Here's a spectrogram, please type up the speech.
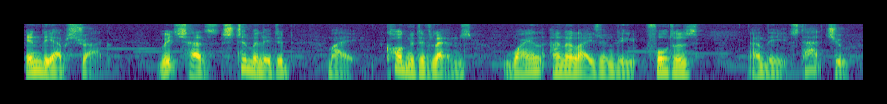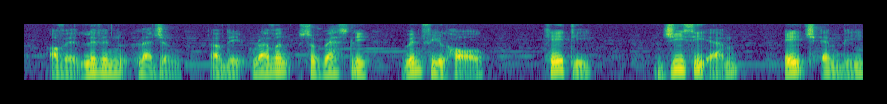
in the abstract, which has stimulated my cognitive lens while analyzing the photos and the statue of a living legend of the Reverend Sir Wesley Winfield Hall, KT, GCM, HMB,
